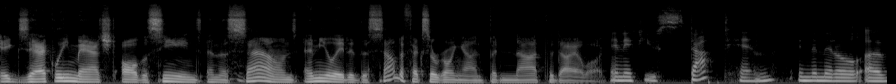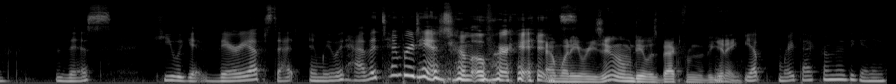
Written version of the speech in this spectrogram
exactly matched all the scenes and the sounds emulated the sound effects that were going on but not the dialogue And if you stopped him in the middle of this, he would get very upset and we would have a temper tantrum over it. and when he resumed it was back from the beginning Yep, right back from the beginning.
